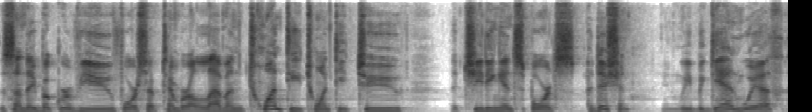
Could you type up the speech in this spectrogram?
The Sunday Book Review for September 11, 2022, the Cheating in Sports edition. And we begin with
